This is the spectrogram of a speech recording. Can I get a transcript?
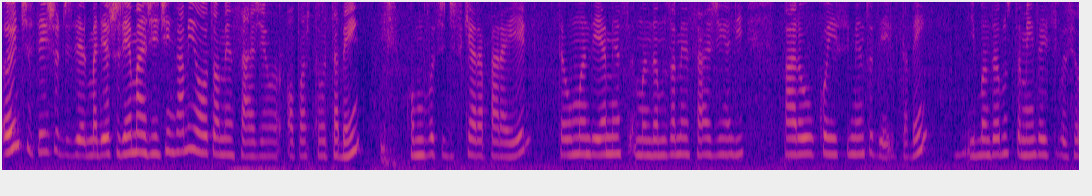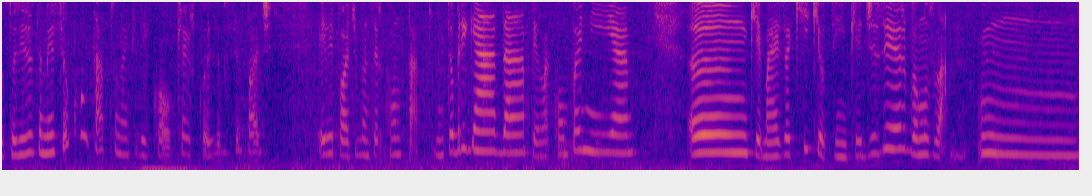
Antes, deixa eu dizer, Maria Jurema, a gente encaminhou a tua mensagem ao pastor, tá bem? Como você disse que era para ele, então mandei a mandamos a mensagem ali para o conhecimento dele, tá bem? E mandamos também, daí, se você autoriza, também o seu contato, né? Que de qualquer coisa você pode, ele pode manter contato. Muito obrigada pela companhia. O que mais aqui que eu tenho que dizer? Vamos lá. Hum,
